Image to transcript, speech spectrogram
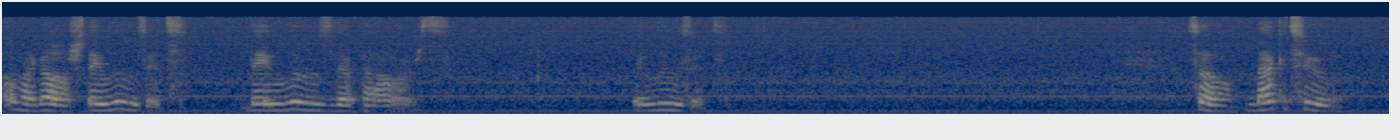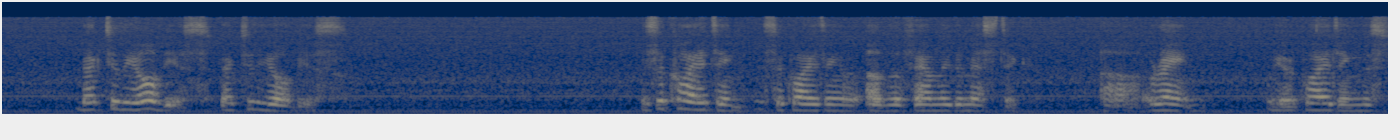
oh my gosh, they lose it. They lose their powers they lose it. So back to back to the obvious, back to the obvious. It's a quieting, it's a quieting of the family domestic uh, reign. We are quieting this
